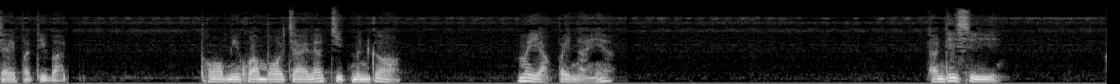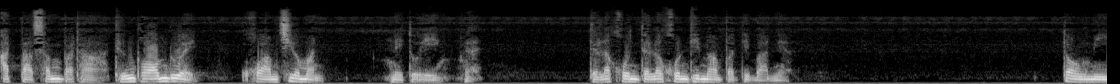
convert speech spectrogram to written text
ใจปฏิบัติ พอมีความพอใจแล้วจิตมันก็ไม่อยากไปไหนอะอันที่สี่อัตตาสัมปทาถึงพร้อมด้วยความเชื่อมั่นในตัวเองนะแต่ละคนแต่ละคนที่มาปฏิบัติเนี่ย ต้องมี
